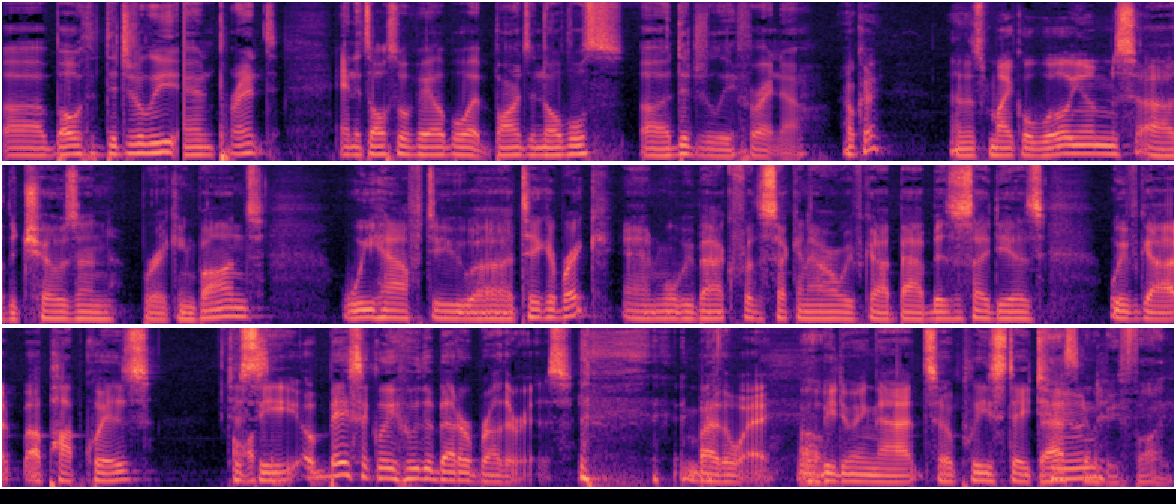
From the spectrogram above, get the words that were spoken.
uh, both digitally and print, and it's also available at Barnes and Nobles uh, digitally for right now. Okay. And it's Michael Williams, uh, The Chosen Breaking Bonds. We have to uh, take a break, and we'll be back for the second hour. We've got bad business ideas. We've got a pop quiz to Awesome. see uh, basically who the better brother is. By the way, we'll Oh. be doing that. So please stay tuned. That's going to be fun.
